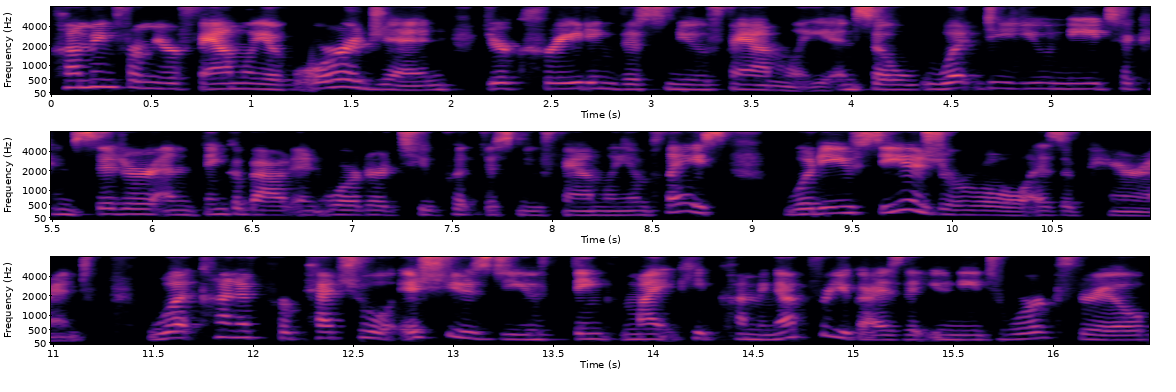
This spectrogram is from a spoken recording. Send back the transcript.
coming from your family of origin, you're creating this new family. And so, what do you need to consider and think about in order to put this new family in place? What do you see as your role as a parent? What kind of perpetual issues do you think might keep coming up for you guys that you need to work through?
